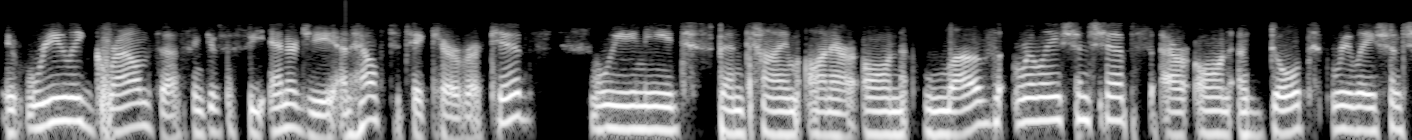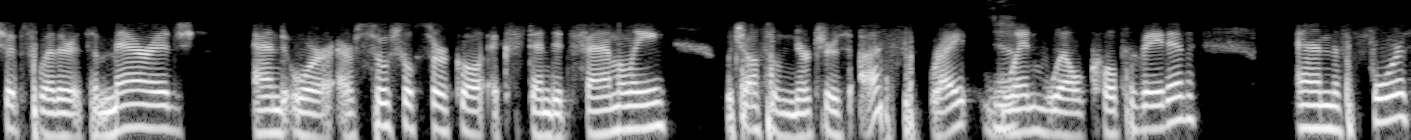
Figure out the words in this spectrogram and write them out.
It really grounds us and gives us the energy and health to take care of our kids. We need to spend time on our own love relationships, our own adult relationships, whether it's a marriage and or our social circle, extended family, which also nurtures us, right? Yeah. When well cultivated. And the fourth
